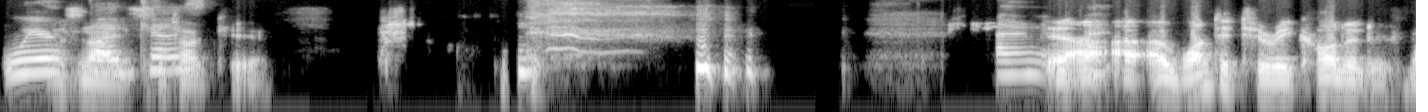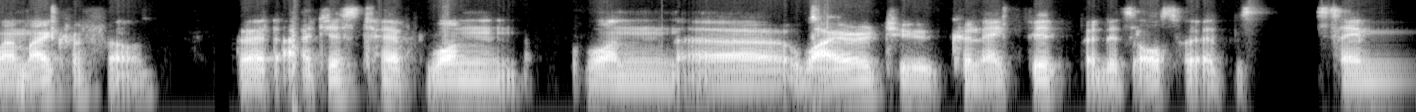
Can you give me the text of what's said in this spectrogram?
weird was nice to talk to you. I don't know. Yeah, I- I wanted to record it with my microphone, but I just have one one uh, wire to connect it, but it's also at the same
